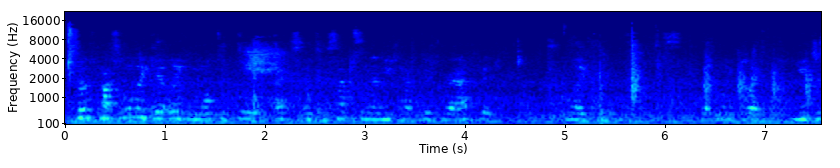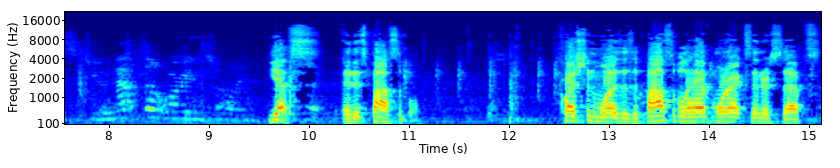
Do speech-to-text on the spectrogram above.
so possible to get like multiple x intercepts and then you'd have to graph it like, like what you just drew? Not the orange one. Yes, it is possible. Question was Is it possible to have more x intercepts?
